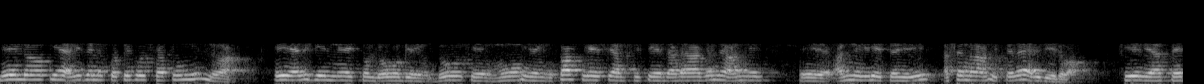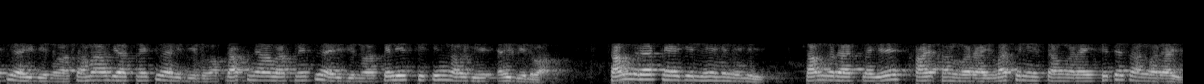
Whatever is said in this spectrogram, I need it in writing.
මේ ලෝකයේ ඇවිදින කොටකොස් සතුන් ඉන්නවා. ඒ ඇවිදින්නේ එක්ක ලෝභයෙන් දෝෂයෙන් මෝහයෙන් උපක්ලේශයන් සිටේ දඩාගෙන අන්නේ ඒ අන්න විහෙතේ අසමාහිතව ඇවිදිනවා. සීලයක් නැතිව ඇවිදිනවා. සමාධියක් නැතිව ඇවිදිනවා. ප්‍රඥාවක් නැතිව ඇවිදිනවා. කෙලෙස් පිටින් ඇවිදිනවා. සංවරයක් නැගෙන්නේ එහෙම නෙමෙයි. සංවරයක්මයේ කාය සංවරයි, වචනේ සංවරයි, සිත සංවරයි.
